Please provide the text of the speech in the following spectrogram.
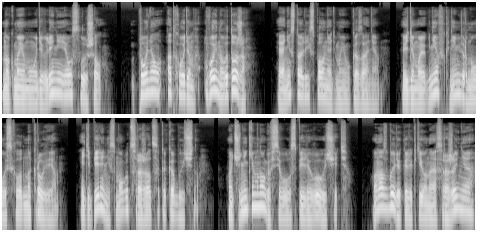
Но, к моему удивлению, я услышал. «Понял, отходим. Воины, вы тоже?» И они стали исполнять мои указания. Видя мой гнев, к ним вернулось хладнокровие. И теперь они смогут сражаться как обычно. Ученики много всего успели выучить. У нас были коллективные сражения,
